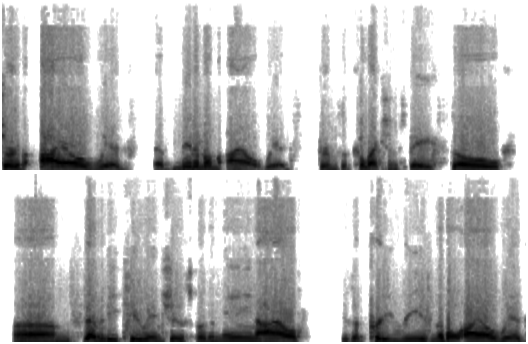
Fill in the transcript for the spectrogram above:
sort of aisle width, uh, minimum aisle width in terms of collection space. So um, 72 inches for the main aisle is a pretty reasonable aisle width.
